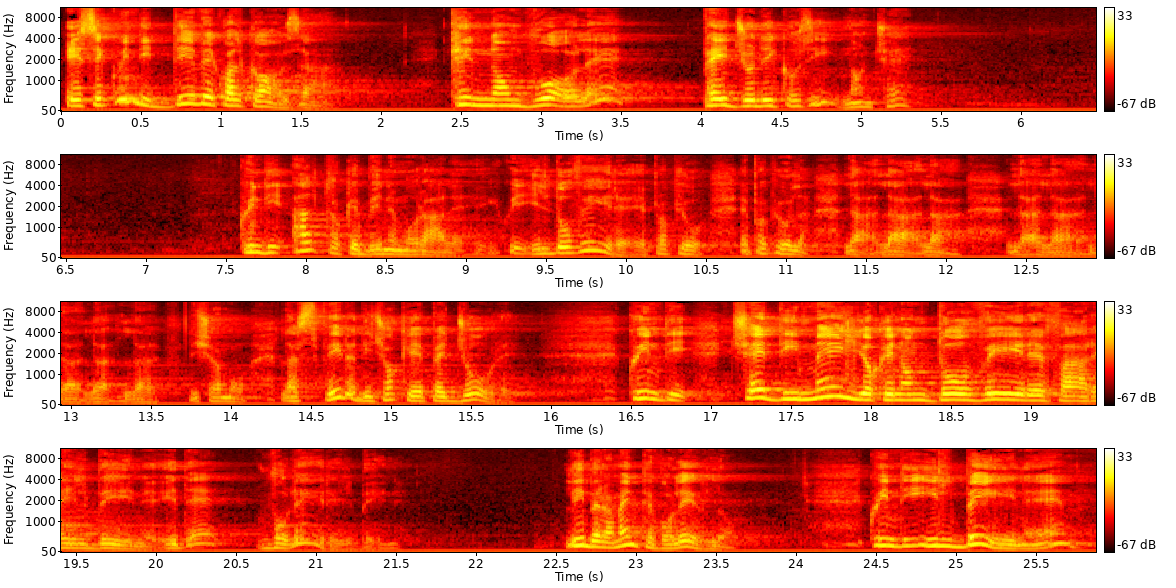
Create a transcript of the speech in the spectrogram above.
E se quindi deve qualcosa che non vuole, peggio di così non c'è. Quindi altro che bene morale, il dovere è proprio, è proprio la, la, la, diciamo, la sfera di ciò che è peggiore. Quindi c'è di meglio che non dovere fare il bene ed è volere il bene, liberamente volerlo. Quindi il bene,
